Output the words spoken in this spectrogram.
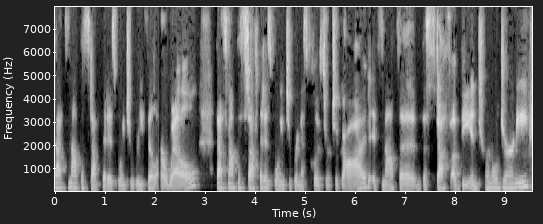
that's not the stuff that is going to refill our well. That's not the stuff that is going to bring us closer to God. It's not the, the stuff of the internal journey.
